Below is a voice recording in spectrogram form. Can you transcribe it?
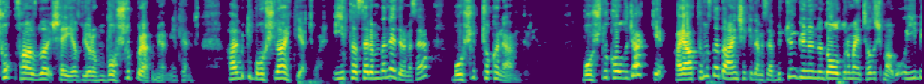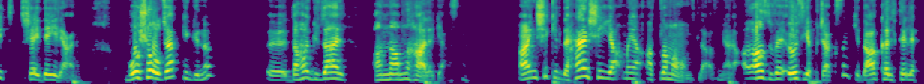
Çok fazla şey yazıyorum. Boşluk bırakmıyorum yeterince. Halbuki boşluğa ihtiyaç var. İyi tasarımda nedir mesela? Boşluk çok önemlidir. Yani. Boşluk olacak ki hayatımızda da aynı şekilde mesela bütün gününü doldurmaya çalışma. Bu iyi bir şey değil yani. Boş olacak ki günü daha güzel, anlamlı hale gelsin. Aynı şekilde her şeyi yapmaya atlamamamız lazım. Yani az ve öz yapacaksın ki daha kaliteli,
